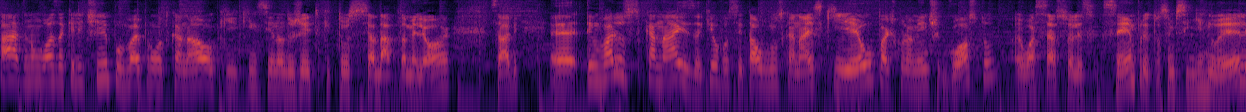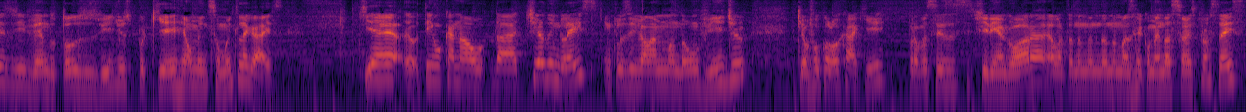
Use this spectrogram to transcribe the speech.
ah, tu não gosta daquele tipo, vai para um outro canal que, que ensina do jeito que tu se adapta melhor, sabe? É, tem vários canais aqui, eu vou citar alguns canais que eu particularmente gosto, eu acesso eles sempre, estou sempre seguindo eles e vendo todos os vídeos porque realmente são muito legais. Que é, eu tenho o canal da Tia do Inglês, inclusive ela me mandou um vídeo que eu vou colocar aqui para vocês assistirem agora. Ela tá dando umas recomendações para vocês,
